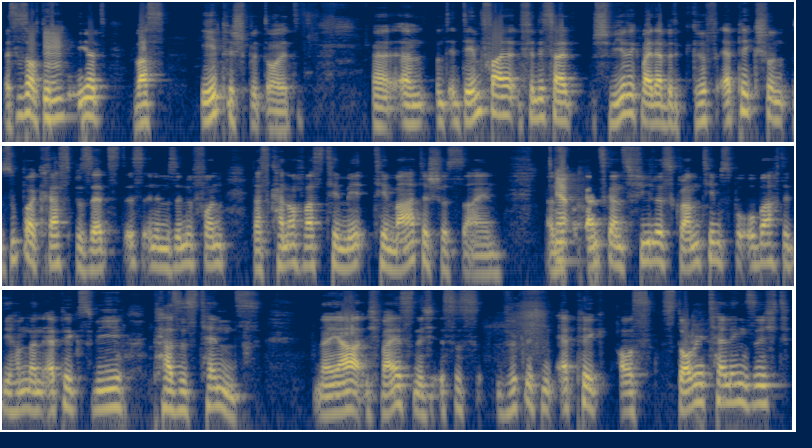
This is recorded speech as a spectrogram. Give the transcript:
Es ist auch mhm. definiert, was episch bedeutet. Äh, ähm, und in dem Fall finde ich es halt schwierig, weil der Begriff Epic schon super krass besetzt ist, in dem Sinne von, das kann auch was them Thematisches sein. Also ja. ganz, ganz viele Scrum-Teams beobachtet, die haben dann Epics wie Persistenz naja, ich weiß nicht, ist es wirklich ein Epic aus Storytelling-Sicht?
